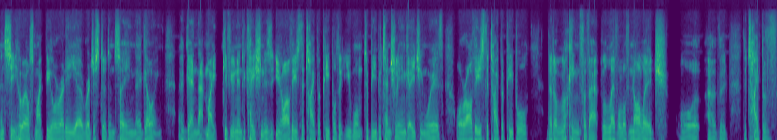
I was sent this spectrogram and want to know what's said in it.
and see who else might be already uh, registered and saying they're going. Again, that might give you an indication: is you know are these the type of people that you want to be potentially engaging with, or are these the type of people that are looking for that level of knowledge or uh, the the type of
